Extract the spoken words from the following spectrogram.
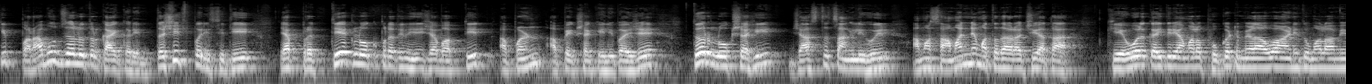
की पराभूत झालो तर काय करेन? तशीच परिस्थिती या प्रत्येक लोकप्रतिनिधीच्या बाबतीत आपण अपेक्षा केली पाहिजे. तर लोकशाही जास्त चांगली होईल. आम्हा सामान्य मतदाराची आता केवळ काहीतरी आम्हाला फुकट मिळावं आणि तुम्हाला आम्ही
